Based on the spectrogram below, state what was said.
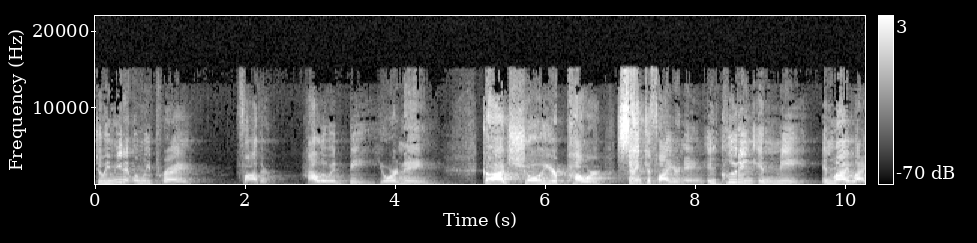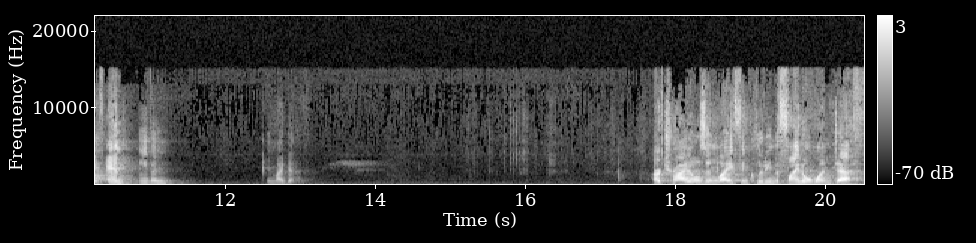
Do we mean it when we pray, Father, hallowed be your name? God, show your power, sanctify your name, including in me, in my life, and even in my death. Our trials in life, including the final one, death.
